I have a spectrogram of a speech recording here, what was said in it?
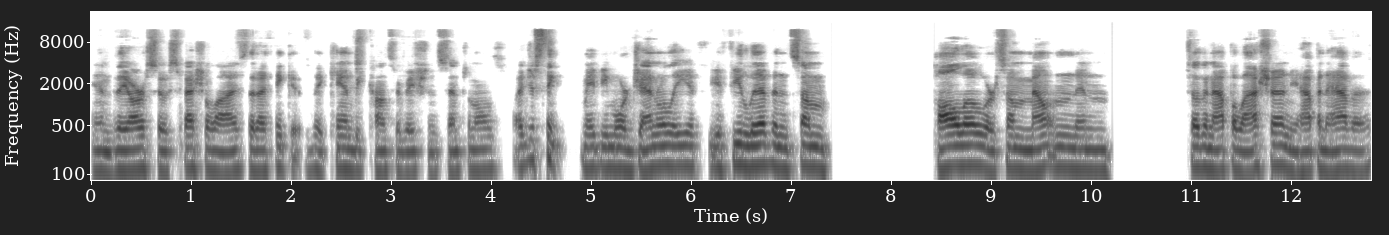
and they are so specialized that I think it, they can be conservation sentinels. I just think maybe more generally, if if you live in some hollow or some mountain in southern Appalachia and you happen to have a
